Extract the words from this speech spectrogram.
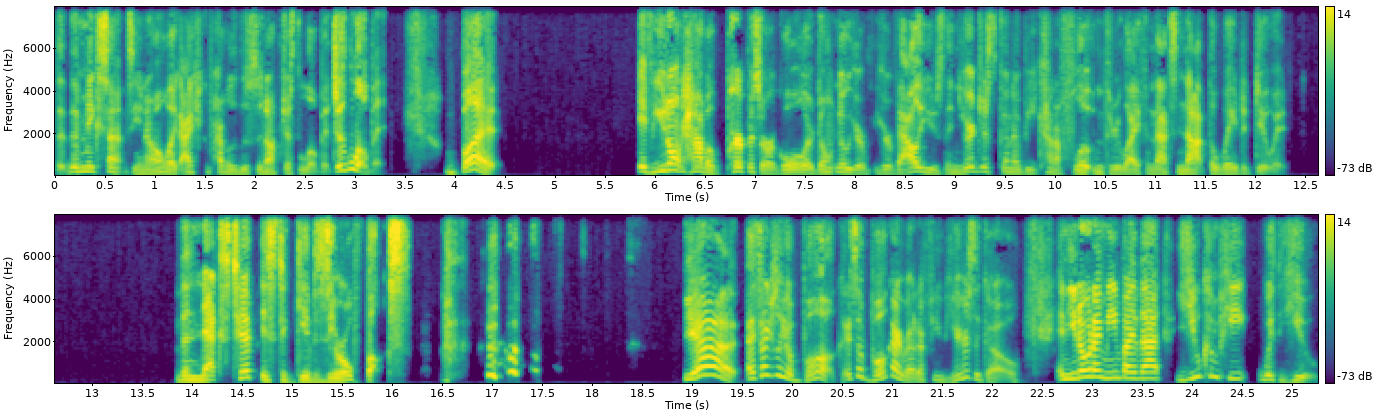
that, that makes sense, you know? Like I could probably loosen up just a little bit, just a little bit. But if you don't have a purpose or a goal or don't know your your values, then you're just going to be kind of floating through life, and that's not the way to do it. The next tip is to give zero fucks. Yeah, it's actually a book. It's a book I read a few years ago. And you know what I mean by that? You compete with you.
